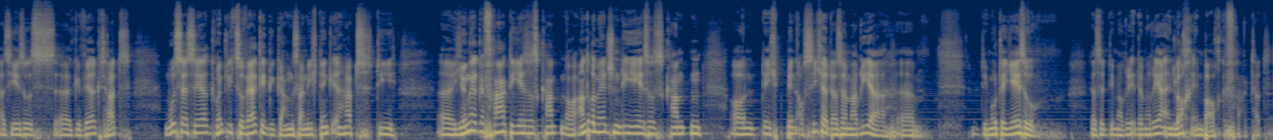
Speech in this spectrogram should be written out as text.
als Jesus äh, gewirkt hat, muss er sehr gründlich zu Werke gegangen sein. Ich denke, er hat die äh, Jünger gefragt, die Jesus kannten, auch andere Menschen, die Jesus kannten. Und ich bin auch sicher, dass er Maria, äh, die Mutter Jesu, dass er die Maria, der Maria ein Loch im Bauch gefragt hat.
